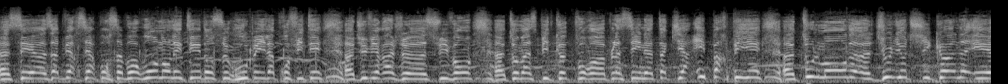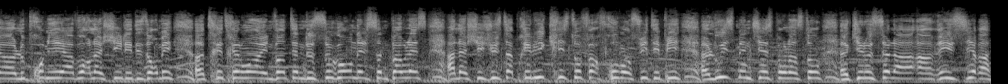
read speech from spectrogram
euh, ses adversaires pour savoir où on en était dans ce groupe et il a profité du virage suivant, Thomas Pitcock, pour placer une attaque qui a éparpillé tout le monde. Giulio Ciccone est le premier à avoir lâché, il est désormais très très loin à une vingtaine de secondes. Nelson Paules a lâché juste après lui, Christopher Froome ensuite et puis Luis Mentiès pour l'instant qui est le seul à, réussir à,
